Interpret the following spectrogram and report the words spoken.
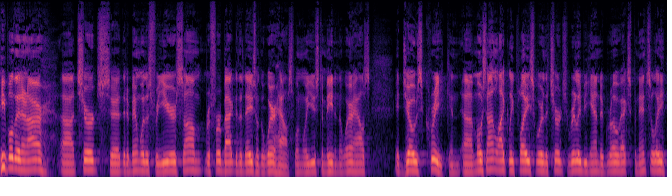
People that in our uh, church uh, that have been with us for years, some refer back to the days of the warehouse when we used to meet in the warehouse at Joe's Creek, and uh, most unlikely place where the church really began to grow exponentially.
